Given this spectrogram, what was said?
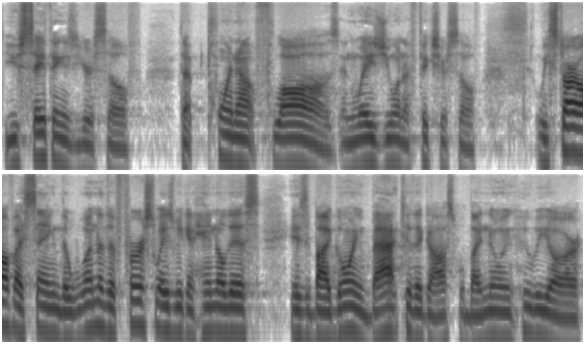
Do you say things to yourself that point out flaws and ways you want to fix yourself? We start off by saying that one of the first ways we can handle this is by going back to the gospel, by knowing who we are.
